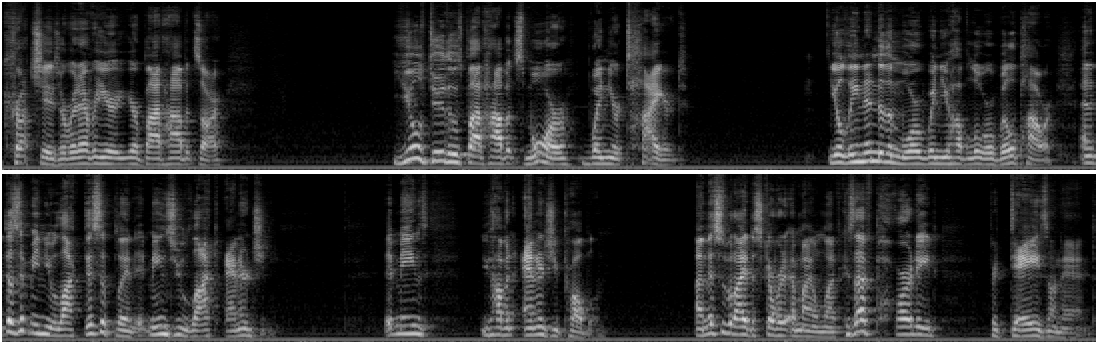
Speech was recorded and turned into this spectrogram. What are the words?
crutches or whatever your, your bad habits are, you'll do those bad habits more when you're tired. You'll lean into them more when you have lower willpower. And it doesn't mean you lack discipline, it means you lack energy. It means you have an energy problem. And this is what I discovered in my own life because I've partied for days on end,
